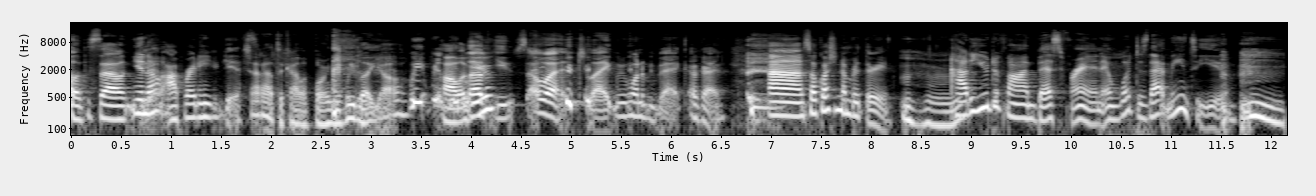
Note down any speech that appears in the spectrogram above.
both. So, you know, operating your gift. Shout out to California. We love y'all. We really All love you. you. so much. like we want to be back. Okay. Um, so question number 3 Mm-hmm. How do you define best friend, and what does that mean to you?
